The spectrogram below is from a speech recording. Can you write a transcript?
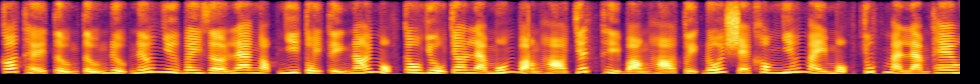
Có thể tưởng tượng được nếu như bây giờ La Ngọc Nhi tùy tiện nói một câu dù cho là muốn bọn họ chết thì bọn họ tuyệt đối sẽ không nhíu mày một chút mà làm theo.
